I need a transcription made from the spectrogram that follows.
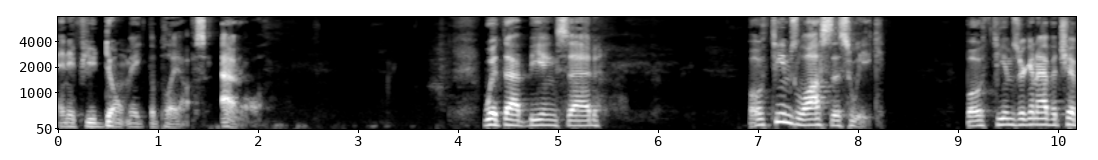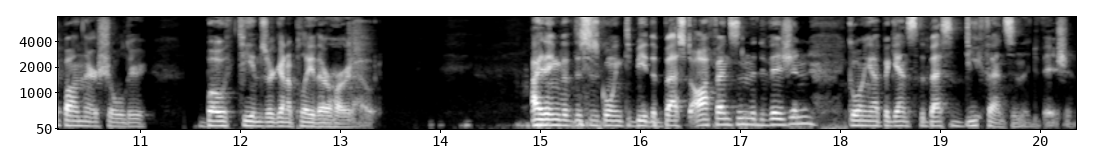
and if you don't make the playoffs at all. With that being said, both teams lost this week. Both teams are going to have a chip on their shoulder. Both teams are going to play their heart out. I think that this is going to be the best offense in the division going up against the best defense in the division.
